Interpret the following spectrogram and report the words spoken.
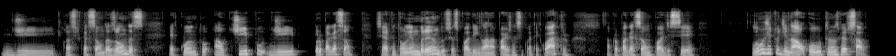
de classificação das ondas é quanto ao tipo de propagação, certo? Então, lembrando, vocês podem ir lá na página 54, a propagação pode ser longitudinal ou transversal.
